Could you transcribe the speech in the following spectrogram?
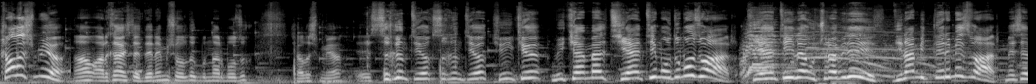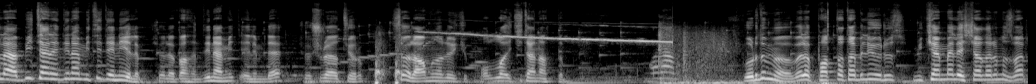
Çalışmıyor. Tamam arkadaşlar denemiş olduk. Bunlar bozuk. Çalışmıyor. Ee, sıkıntı yok sıkıntı yok. Çünkü mükemmel TNT modumuz var. TNT ile uçurabiliriz. Dinamitlerimiz var. Mesela bir tane dinamiti deneyelim. Şöyle bakın dinamit elimde. Şöyle şuraya atıyorum. Selamun aleyküm. Allah iki tane attım. Anam. Gördün mü? Böyle patlatabiliyoruz. Mükemmel eşyalarımız var.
